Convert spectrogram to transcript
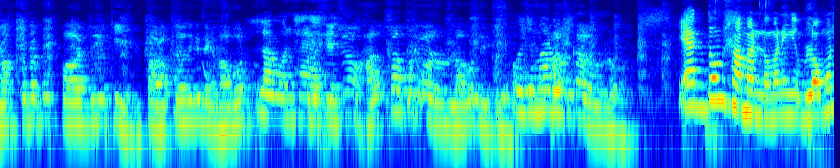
রক্তটা পাওয়ার জন্য কি? বা রক্তের মধ্যে কি থাকে? লবণ? লবণ হ্যাঁ। সেই জন্য হালকা পরিমাণ লবণ দিতে হালকা লবণ। একদম সামান্য মানে লবণ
